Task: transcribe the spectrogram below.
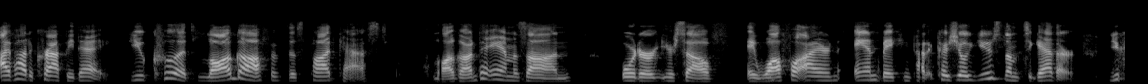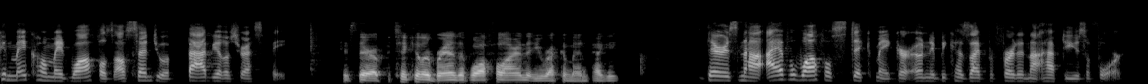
I've had a crappy day. You could log off of this podcast, log on to Amazon, order yourself a waffle iron and baking powder because you'll use them together. You can make homemade waffles. I'll send you a fabulous recipe. is there a particular brand of waffle iron that you recommend, Peggy? There is not. I have a waffle stick maker only because I prefer to not have to use a fork.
